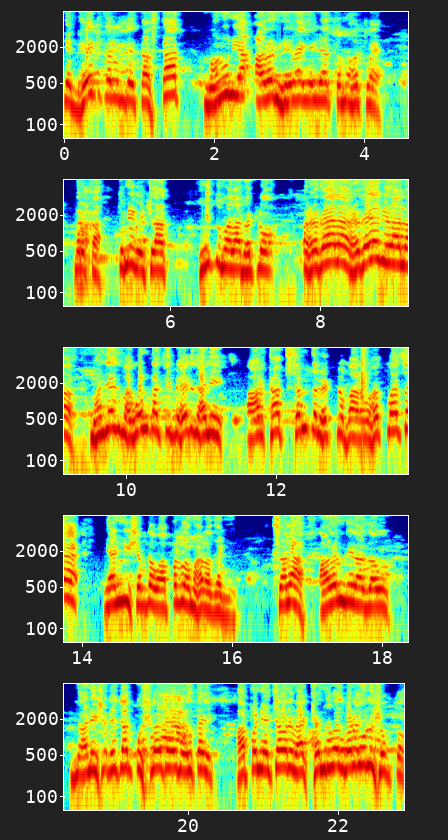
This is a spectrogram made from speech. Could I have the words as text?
ते भेट करून देत असतात. म्हणून या आळंदीला येण्याचं महत्त्व आहे. बरं का? तुम्ही भेटलात मी तुम्हाला भेटलो. हृदयाला हृदय मिळालं म्हणजेच भगवंताची भेट झाली. अर्थात संत भेटणं फार महत्वाचं आहे. यांनी शब्द वापरला महाराजांनी. चला आळंदीला जाऊ. ज्ञानेश्वर याच्यावर पुष्कळ काही बोलता येईल. आपण याच्यावर व्याख्यान दिवसभर बोलू शकतो.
